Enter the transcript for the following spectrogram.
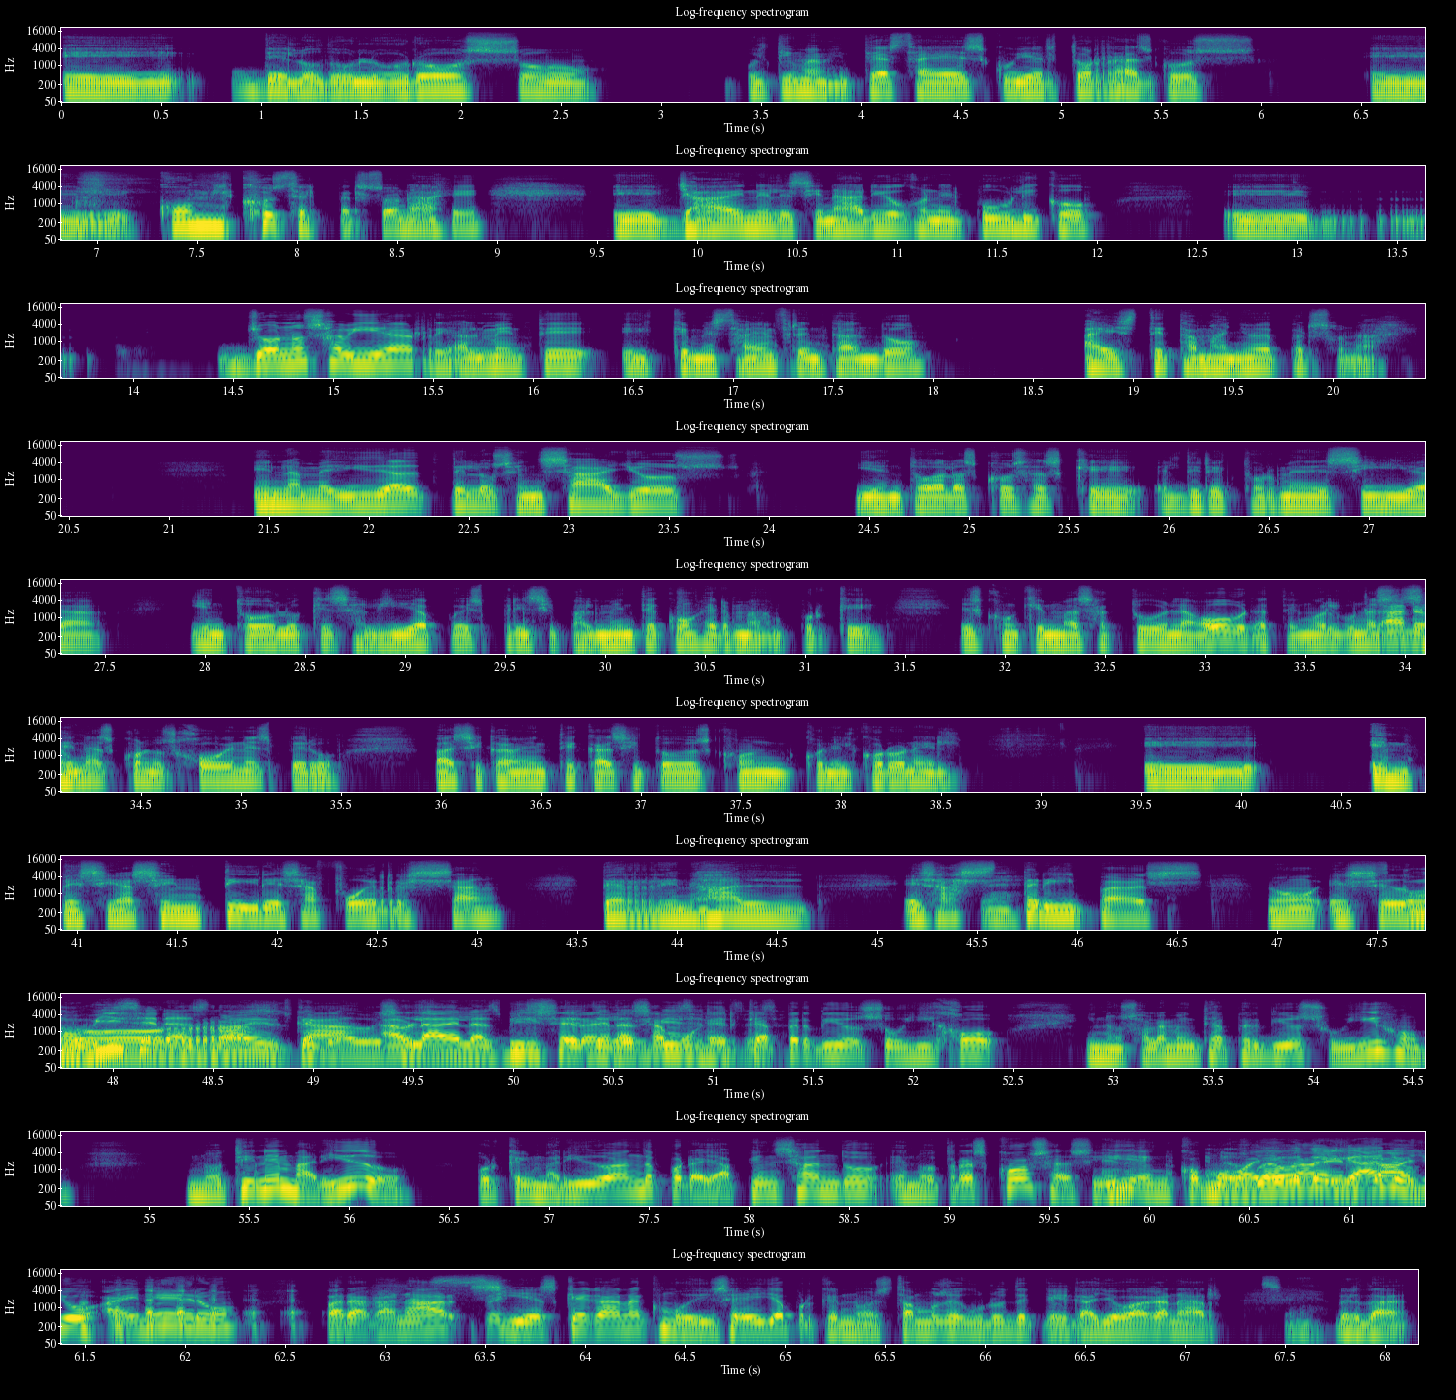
eh, de lo doloroso. Últimamente hasta he descubierto rasgos eh, cómicos del personaje, eh, ya en el escenario con el público. Yo no sabía realmente que me estaba enfrentando a este tamaño de personaje. En la medida de los ensayos y en todas las cosas que el director me decía, y en todo lo que salía, pues principalmente con Germán, porque es con quien más actúo en la obra. Tengo algunas escenas con los jóvenes, pero básicamente casi todos con, con el coronel. Eh, empecé a sentir esa fuerza terrenal, esas tripas, ¿no? Ese dolor vísceras, rasgado, habla de las vísceras de, esa mujer que ha perdido su hijo y no solamente ha perdido su hijo, no tiene marido, porque el marido anda por allá pensando en otras cosas, ¿sí? En, cómo va a llegar el gallo. a enero para ganar, si es que gana, como dice ella, porque no estamos seguros de que el gallo va a ganar, ¿verdad?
